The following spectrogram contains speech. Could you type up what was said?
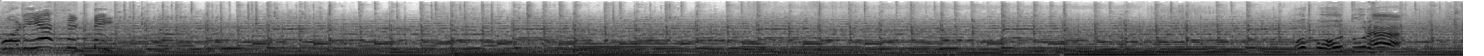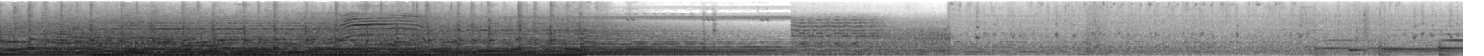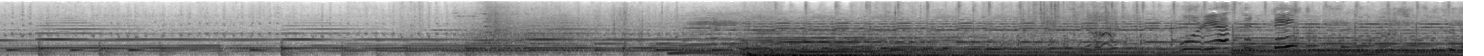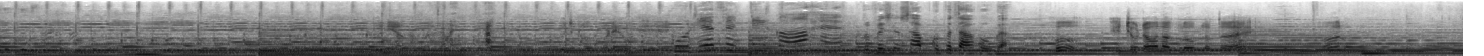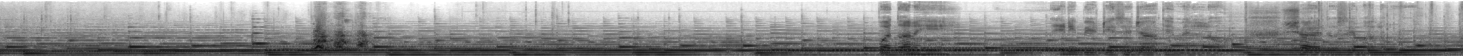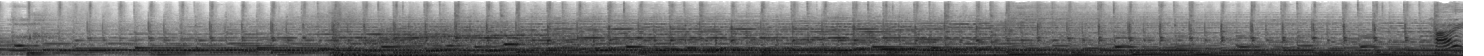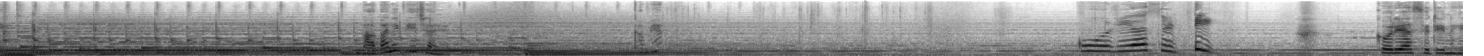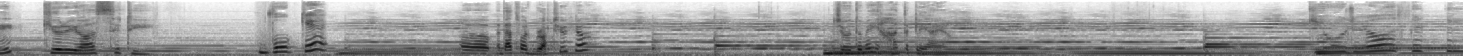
कोरिया प्रोफेसर साहब को पता होगा। हो ये छोटा वाला ग्लोब लगता है। और पता नहीं मेरी बेटी से जाके मिल लो शायद उसे मालूम बाबा ने भेजा है। कम हियर कोरिया सिटी नहीं क्यूरियोसिटी वो क्या? That's what brought you here जो तुम्हें यहाँ तक ले आया। क्यूरियोसिटी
